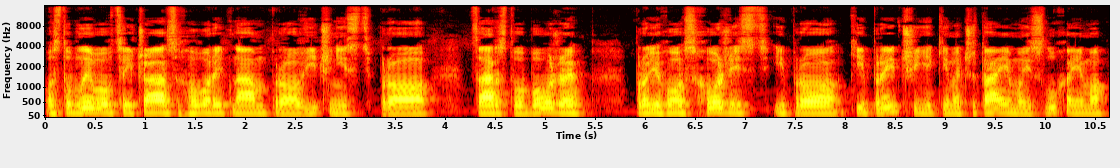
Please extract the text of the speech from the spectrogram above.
особливо в цей час, говорить нам про вічність, про Царство Боже, про Його схожість і про ті притчі, які ми читаємо і слухаємо.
